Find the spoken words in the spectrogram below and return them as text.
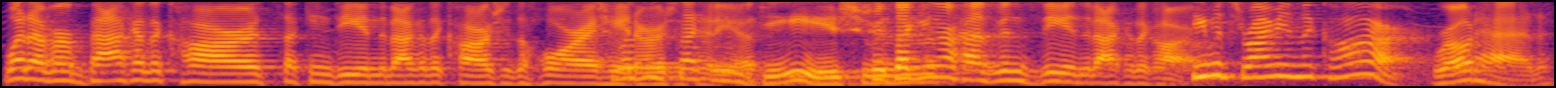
Whatever, back of the car, sucking D in the back of the car. She's a whore, I She hate her. She's sucking hideous. D, she She was was sucking her husband's D in the back of the car. He was driving the car. Roadhead.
